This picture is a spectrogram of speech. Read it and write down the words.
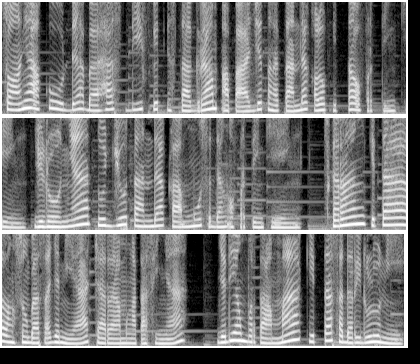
soalnya aku udah bahas di feed Instagram apa aja tanda-tanda kalau kita overthinking. Judulnya 7 tanda kamu sedang overthinking. Sekarang kita langsung bahas aja nih ya cara mengatasinya. Jadi yang pertama kita sadari dulu nih,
